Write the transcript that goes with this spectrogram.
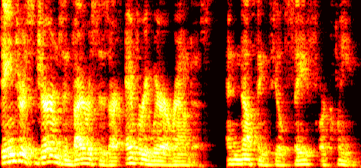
Dangerous germs and viruses are everywhere around us, and nothing feels safe or clean.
